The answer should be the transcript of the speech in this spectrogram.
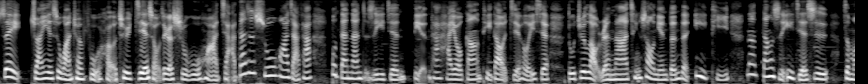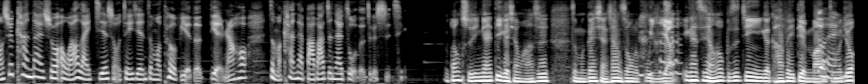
所以专业是完全符合去接手这个书屋花甲。但是书屋花甲它不单单只是一间店，它还有刚刚提到结合一些独居老人啊、青少年等等议题。那当时易杰是怎么去看待说哦，我要来接手这一间这么特别的店，然后怎么看待爸爸正在做做的这个事情，我当时应该第一个想法是怎么跟想象中的不一样？一开始想说不是经营一个咖啡店吗？怎么就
